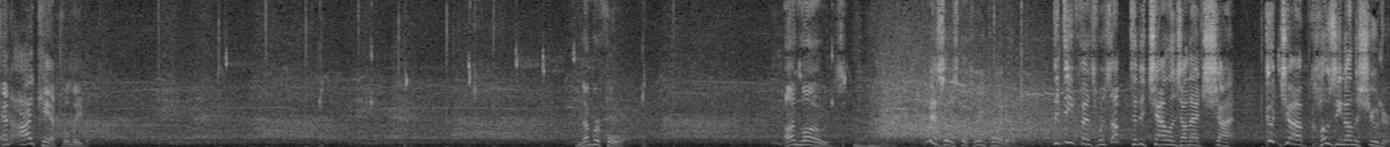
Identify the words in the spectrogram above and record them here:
and I can't believe it. Number four. Unloads. Misses the three-pointer. The defense was up to the challenge on that shot. Good job closing on the shooter.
